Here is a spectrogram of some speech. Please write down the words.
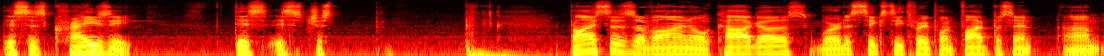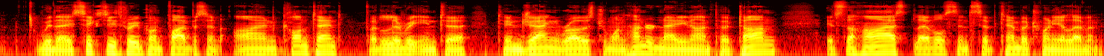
This is crazy. This is just Prices of iron ore cargoes were at a 63.5% um, with a 63.5% iron content for delivery into Xinjiang rose to 189 per ton. It's the highest level since September 2011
